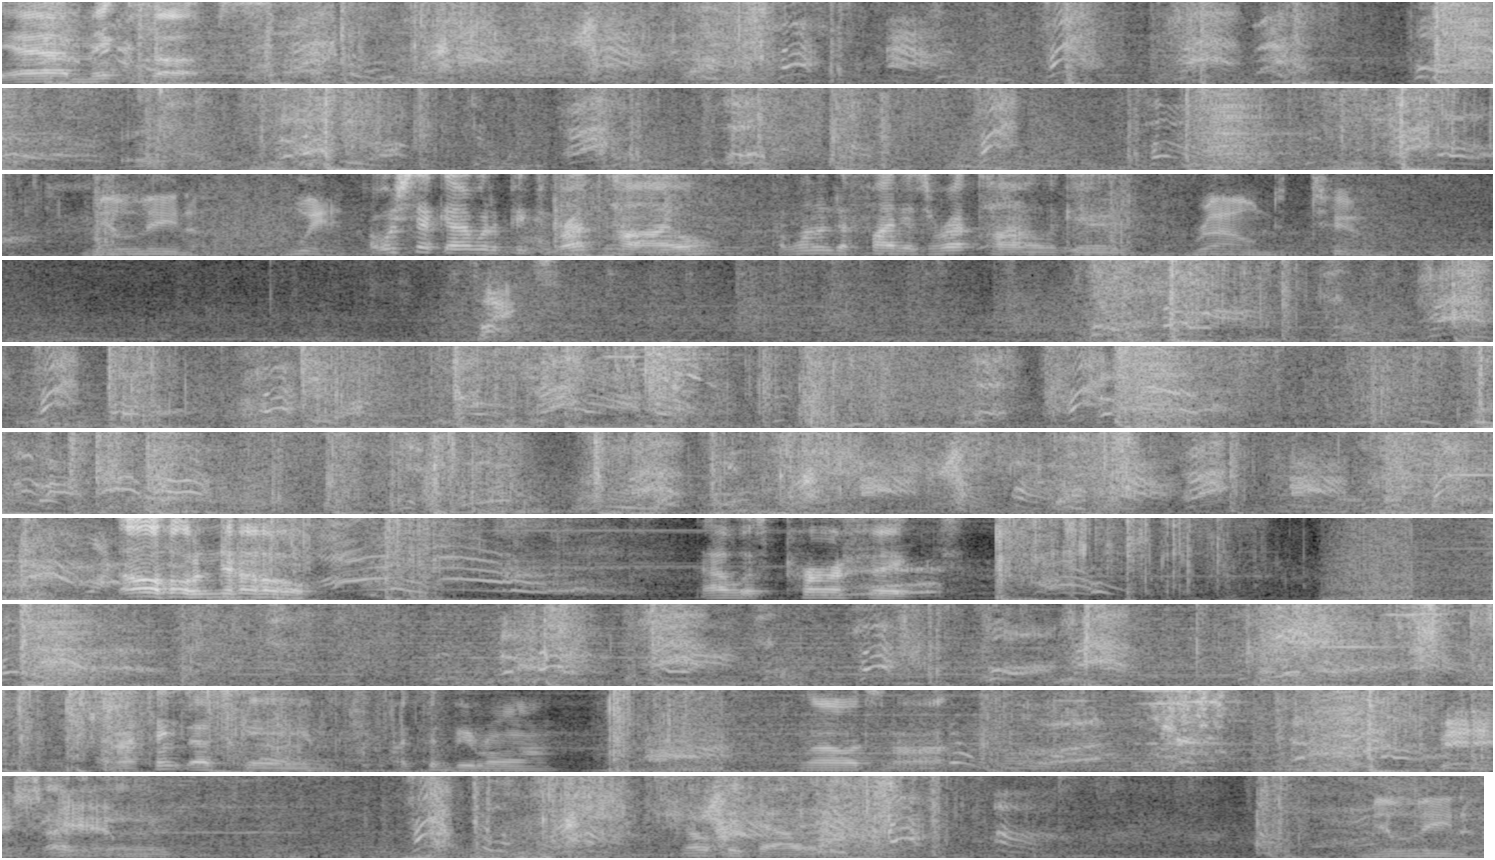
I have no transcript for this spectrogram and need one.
Yeah, mix-ups. I wish that guy would have picked Reptile. I wanted to fight his Reptile again. Round two. Fight! Oh no! That was perfect. And I think that's game. I could be wrong. No, it's not. Finish That's game. No fatality.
